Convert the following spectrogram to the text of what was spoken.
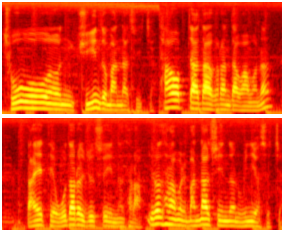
좋은 귀인도 만날 수 있죠. 사업자다 그런다고 하면은 나한테 오다를 줄 수 있는 사람, 이런 사람을 만날 수 있는 운이었었죠.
